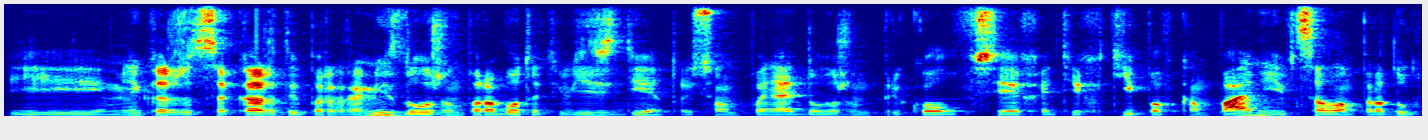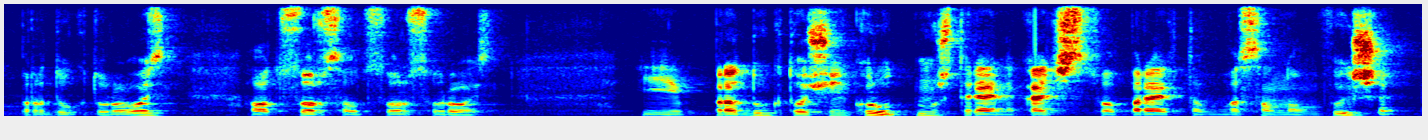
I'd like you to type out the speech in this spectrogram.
И мне кажется, каждый программист должен поработать везде. То есть он понять должен прикол всех этих типов компаний. И в целом продукт продукту рознь, аутсорс аутсорсу рознь. И продукт очень крут, потому что реально качество проекта в основном выше –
